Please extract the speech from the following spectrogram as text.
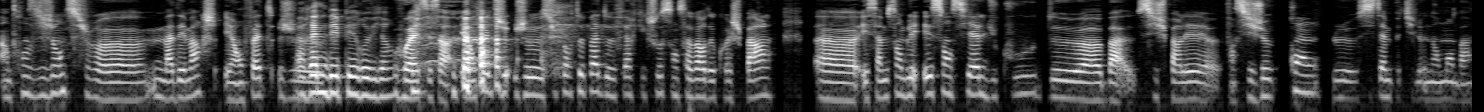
intransigeante sur ma démarche. Et en fait, je. La reine d'épée revient. Ouais, c'est ça. Et en fait, je, ne supporte pas de faire quelque chose sans savoir de quoi je parle. et ça me semblait essentiel, du coup, de. bah, si je parlais. Enfin, si je prends le système Petit Le Normand, ben,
